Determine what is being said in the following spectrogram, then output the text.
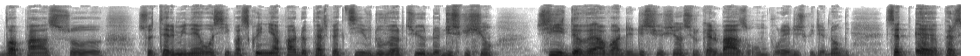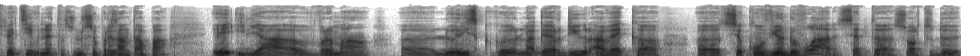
va pas se, terminer aussi, parce qu'il n'y a pas de perspective d'ouverture, de discussion. S'il devait y avoir des discussions, sur quelle base on pourrait discuter? Donc, cette euh, perspective ne, se présentant pas, et il y a euh, vraiment euh, le risque que la guerre dure avec ce qu'on vient de voir, cette sorte de,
